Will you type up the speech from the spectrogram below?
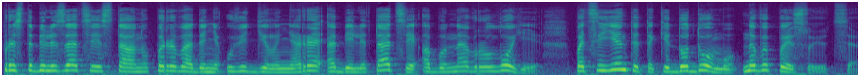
при стабілізації стану переведення у відділення реабілітації або неврології пацієнти таки додому не виписуються.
